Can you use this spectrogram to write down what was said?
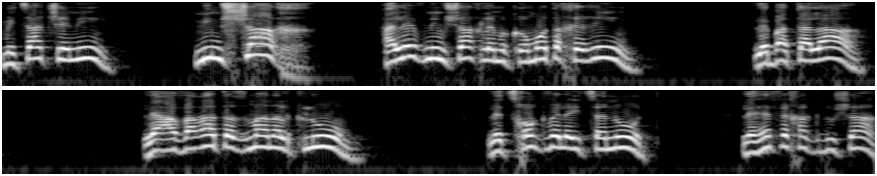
מצד שני, נמשך, הלב נמשך למקומות אחרים, לבטלה, להעברת הזמן על כלום, לצחוק וליצנות, להפך הקדושה.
